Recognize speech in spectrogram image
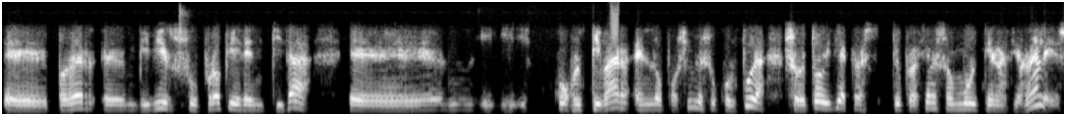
eh, poder vivir su propia identidad y, y, cultivar en lo posible su cultura, sobre todo hoy día que las tripulaciones son multinacionales,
